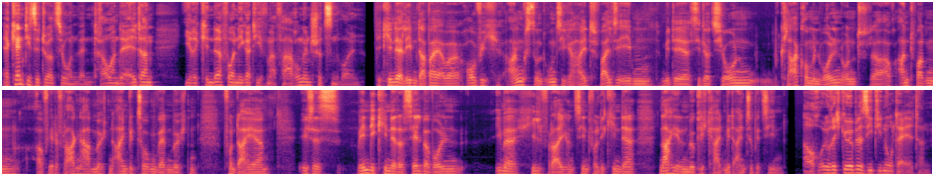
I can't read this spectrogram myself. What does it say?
Er kennt die Situation, wenn trauernde Eltern ihre Kinder vor negativen Erfahrungen schützen wollen. Die Kinder erleben dabei aber häufig Angst und Unsicherheit, weil sie eben mit der Situation klarkommen wollen und da auch Antworten auf ihre Fragen haben möchten, einbezogen werden möchten. Von daher ist es, wenn die Kinder das selber wollen, immer hilfreich und sinnvoll, die Kinder nach ihren Möglichkeiten mit einzubeziehen. Auch Ulrich Göbel sieht die Not der Eltern.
